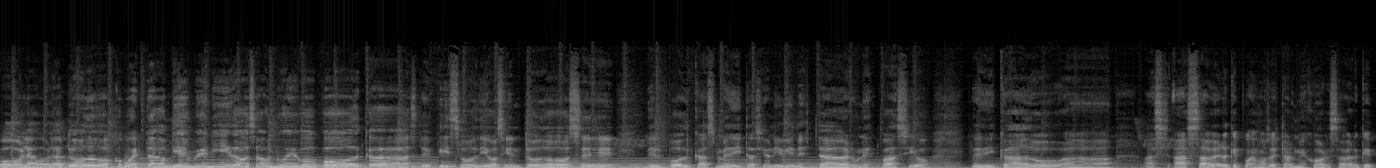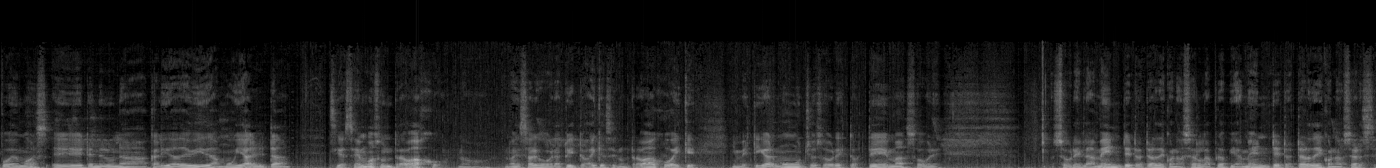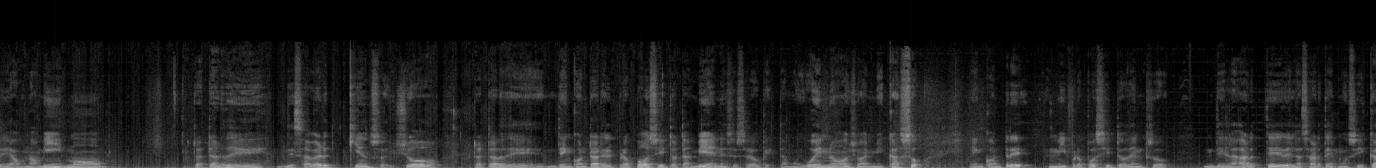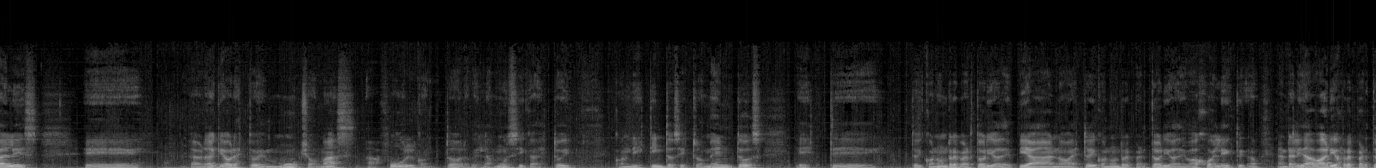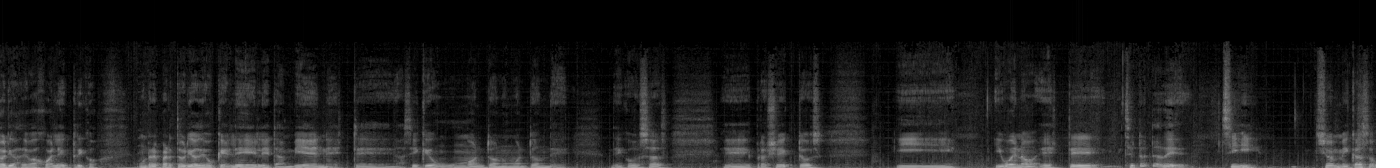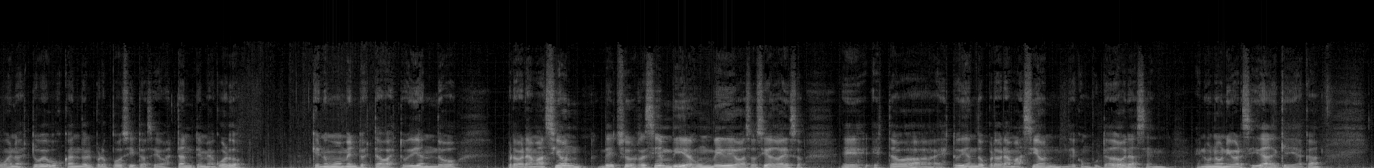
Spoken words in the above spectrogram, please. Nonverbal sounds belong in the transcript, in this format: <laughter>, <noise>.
Hola, hola a todos, ¿cómo están? Bienvenidos a un nuevo podcast, episodio 112 del podcast Meditación y Bienestar, un espacio dedicado a, saber que podemos estar mejor, saber que podemos eh, tener una calidad de vida muy alta si hacemos un trabajo, no, no es algo gratuito, hay que hacer un trabajo, hay que investigar mucho sobre estos temas, sobre sobre la mente, tratar de conocerla propiamente, tratar de conocerse a uno mismo, tratar de, saber quién soy yo, tratar de, encontrar el propósito también, eso es algo que está muy bueno. Yo en mi caso encontré mi propósito dentro de la arte, de las artes musicales. Eh, la verdad que ahora estoy mucho más a full con todo lo que es la música, estoy con distintos instrumentos. Este, estoy con un repertorio de piano, estoy con un repertorio de bajo eléctrico, en realidad varios <laughs> repertorios de bajo eléctrico, un repertorio de ukelele también, este, así que un, montón, un montón de, de cosas, eh, proyectos y, y bueno, este, se trata de, sí, yo en mi caso, bueno, estuve buscando el propósito hace bastante, me acuerdo que en un momento estaba estudiando programación, de hecho recién vi un video asociado a eso. Eh, estaba estudiando programación de computadoras en, una universidad que hay acá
